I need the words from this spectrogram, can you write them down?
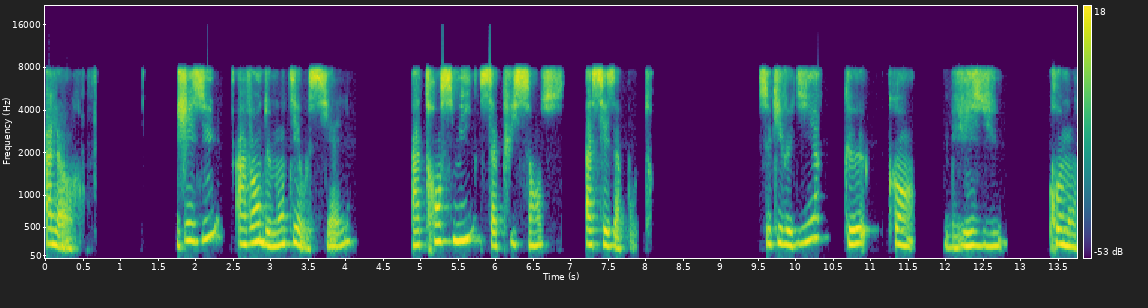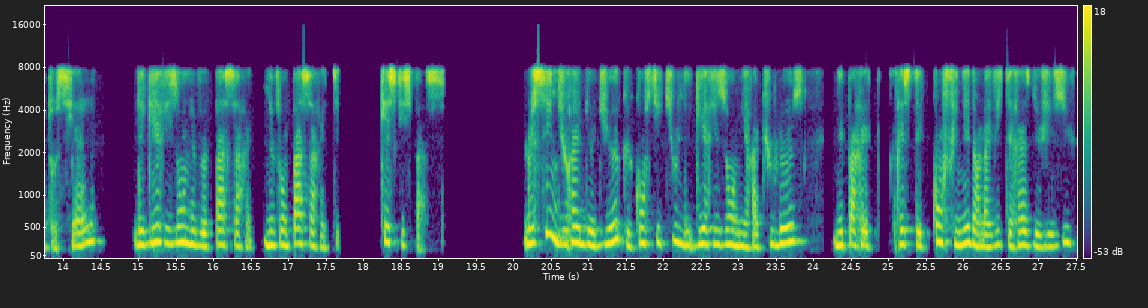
Alors, Jésus, avant de monter au ciel, a transmis sa puissance à ses apôtres. Ce qui veut dire que quand Jésus remonte au ciel, les guérisons ne, ne vont pas s'arrêter. Qu'est-ce qui se passe? Le signe du règne de Dieu que constituent les guérisons miraculeuses n'est pas resté confiné dans la vie terrestre de Jésus.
